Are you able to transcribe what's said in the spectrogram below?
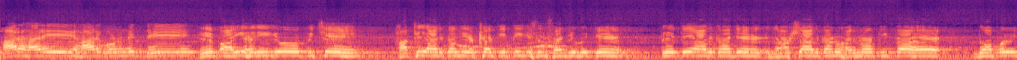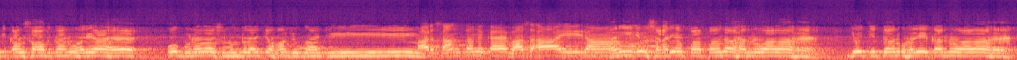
ਹਰ ਹਰੇ ਹਰ ਗੁਣ ਨਿਧੇ। ਇਹ ਭਾਈ ਹਰੀ ਜੋ ਪਿੱਛੇ ਹਾਥੀ ਆਦਿਕਾਂ ਦੀ ਰੱਖਿਆ ਕੀਤੀ ਜਿਸ ਨੂੰ ਸਤਿਯੁਗ ਚ ਪ੍ਰੇਤੇ ਆਦਿਕਾਂ ਚ ਰਾਖਸ਼ ਆਦਿਕਾਂ ਨੂੰ ਹਰਨਾ ਕੀਤਾ ਹੈ। ਦੁਆਪਰ ਵਿੱਚ ਕੰਸ ਆਦਿਕਾਂ ਨੂੰ ਹਰਿਆ ਹੈ। ਉਹ ਗੁਣਾਂ ਦਾ ਸਮੁੰਦਰ ਹੈ ਚੌਹਾਂ ਯੁੱਗਾਂ ਚ। ਹਰ ਸੰਤਨ ਕੈ ਵਸ ਆਏ ਰਾਮ। ਹਰੀ ਜੋ ਸਾਰਿਆਂ ਪਾਪਾਂ ਦਾ ਹਰਨ ਵਾਲਾ ਹੈ ਜੋ ਚਿੱਤਾਂ ਨੂੰ ਹਰੇ ਕਰਨ ਵਾਲਾ ਹੈ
